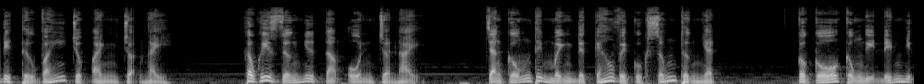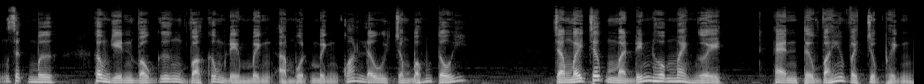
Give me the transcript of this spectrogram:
đi thử váy chụp ảnh chọn ngày. Không khí dường như tạm ổn trở lại. Chàng cũng thấy mình được kéo về cuộc sống thường nhật. Cô cố không nghĩ đến những giấc mơ không nhìn vào gương và không để mình ở một mình quá lâu trong bóng tối. Chẳng mấy chốc mà đến hôm mai người Hẹn từ váy và chụp hình.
